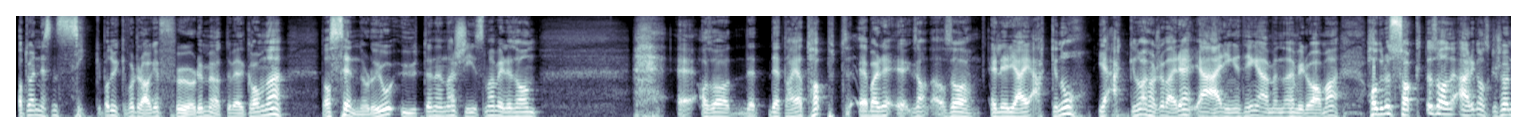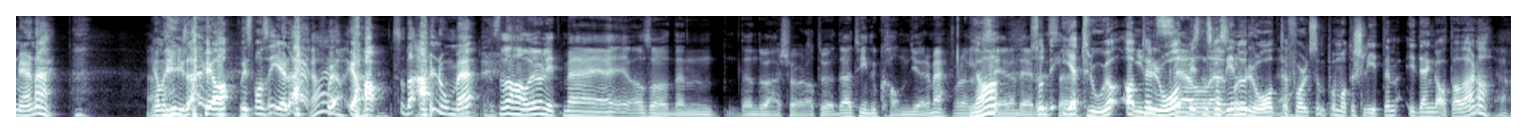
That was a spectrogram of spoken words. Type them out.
at du er nesten sikker på at du ikke får draget før du møter vedkommende. Da sender du jo ut en energi som er veldig sånn eh, Altså, det, dette har jeg tapt. Jeg bare, sant? Altså, eller jeg er ikke noe. Jeg er ikke noe, er kanskje verre. Jeg er ingenting, jeg, men jeg vil jo ha meg. Hadde du sagt det, så er det ganske sjarmerende. Ja. men, ja, hvis man sier det. Ja, Ja. Så det er noe med Så det handler jo litt med altså, den, den du er sjøl. Det er ting du kan gjøre med. Ja, del så det, jeg tror jo at til råd, hvis en skal si noe råd til folk som på en måte sliter i den gata der, da,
